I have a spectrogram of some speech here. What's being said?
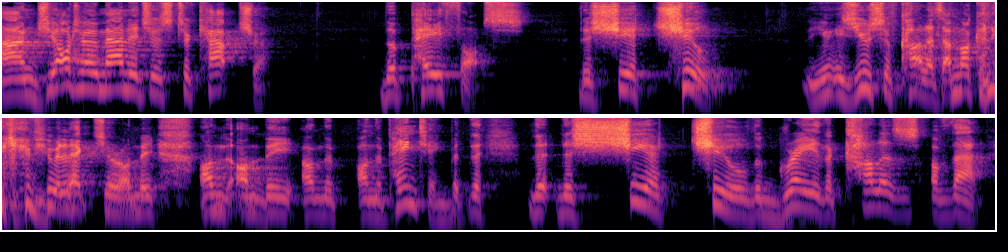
And Giotto manages to capture the pathos, the sheer chill, his use of colors. I'm not going to give you a lecture on the, on, on the, on the, on the painting, but the, the, the sheer chill, the gray, the colors of that,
